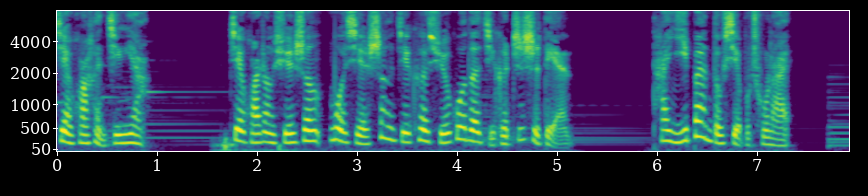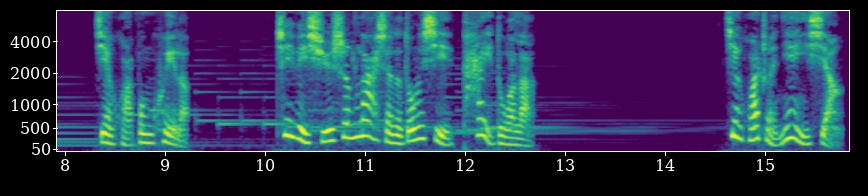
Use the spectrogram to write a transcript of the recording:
建华很惊讶，建华让学生默写上节课学过的几个知识点，他一半都写不出来。建华崩溃了，这位学生落下的东西太多了。建华转念一想，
